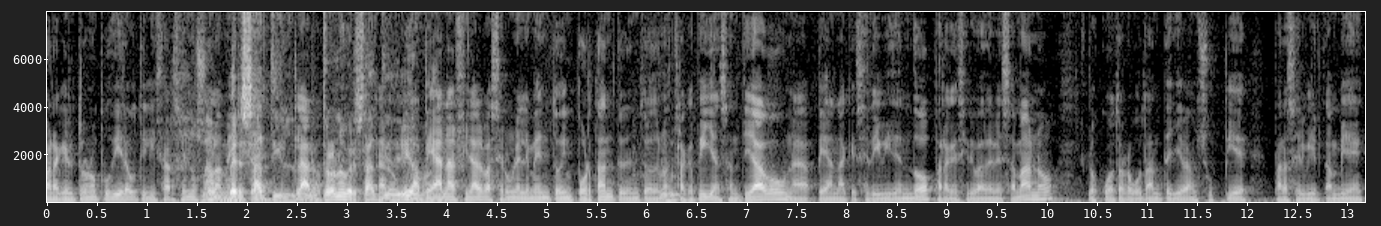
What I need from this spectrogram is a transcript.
Para que el trono pudiera utilizarse no solamente... Versátil, claro, un trono versátil, claro, La peana al final va a ser un elemento importante dentro de nuestra capilla en Santiago, una peana que se divide en dos para que sirva de mano, los cuatro rebotantes llevan sus pies para servir también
